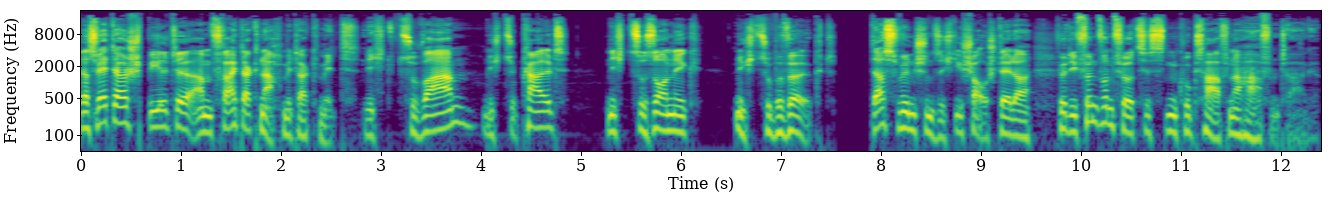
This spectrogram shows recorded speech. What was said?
Das Wetter spielte am Freitagnachmittag mit. Nicht zu warm, nicht zu kalt, nicht zu sonnig, nicht zu bewölkt. Das wünschen sich die Schausteller für die 45. Cuxhavener Hafentage.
